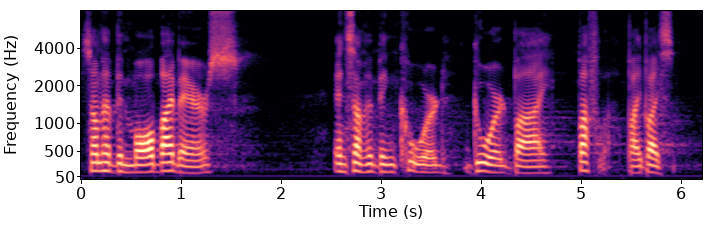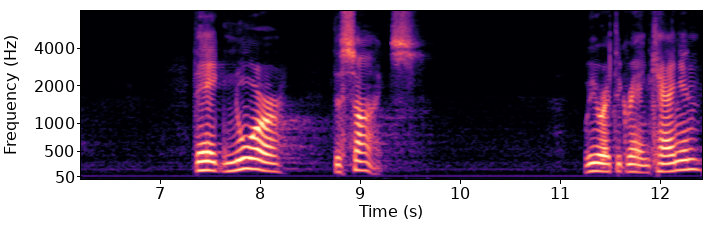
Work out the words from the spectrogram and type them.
Some have been mauled by bears, and some have been gored, gored by buffalo, by bison. They ignore the signs. We were at the Grand Canyon.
